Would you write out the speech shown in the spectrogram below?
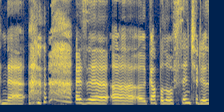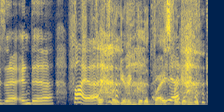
in, uh, as a, uh, a couple of centuries uh, in the fire. For, for giving good advice, Yeah. for giving the,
